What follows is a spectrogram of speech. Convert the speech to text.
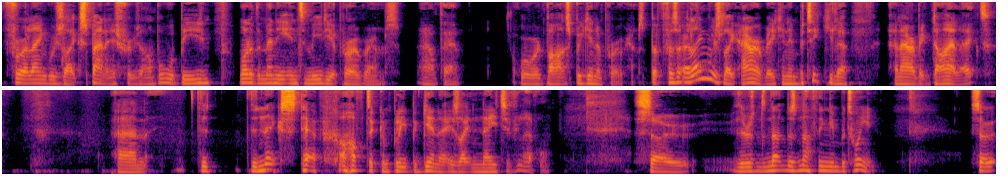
for a language like Spanish, for example, would be one of the many intermediate programs out there or advanced beginner programs. But for a language like Arabic, and in particular an Arabic dialect, um, the the next step after complete beginner is like native level. So there's no, there's nothing in between. So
